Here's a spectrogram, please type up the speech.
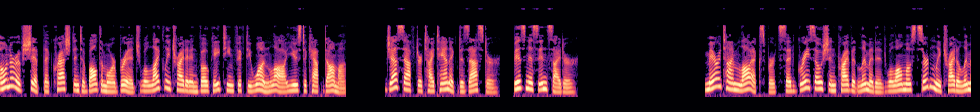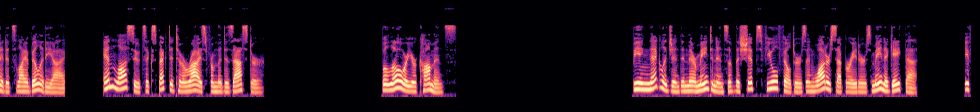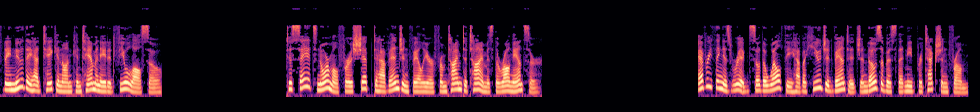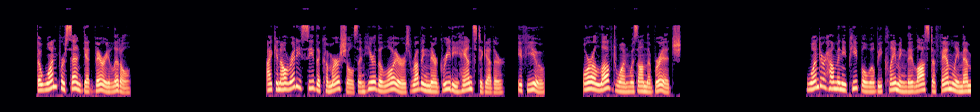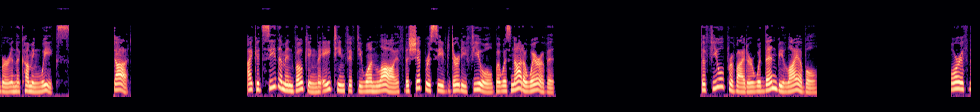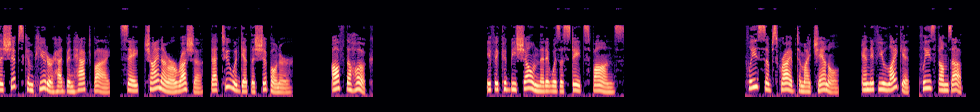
Owner of ship that crashed into Baltimore Bridge will likely try to invoke 1851 law used to cap Dama. Jess after Titanic disaster. Business Insider. Maritime law experts said Grace Ocean Private Limited will almost certainly try to limit its liability I. N lawsuits expected to arise from the disaster. Below are your comments. Being negligent in their maintenance of the ship's fuel filters and water separators may negate that. If they knew they had taken on contaminated fuel also. To say it's normal for a ship to have engine failure from time to time is the wrong answer. Everything is rigged so the wealthy have a huge advantage and those of us that need protection from the 1% get very little. I can already see the commercials and hear the lawyers rubbing their greedy hands together. If you or a loved one was on the bridge, Wonder how many people will be claiming they lost a family member in the coming weeks. Dot. I could see them invoking the 1851 law if the ship received dirty fuel but was not aware of it. The fuel provider would then be liable. Or if the ship's computer had been hacked by, say, China or Russia, that too would get the shipowner off the hook. If it could be shown that it was a state spawns. Please subscribe to my channel. And if you like it, please thumbs up.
